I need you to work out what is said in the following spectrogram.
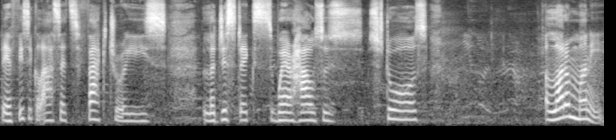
They have physical assets, factories, logistics, warehouses, stores. A lot of money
